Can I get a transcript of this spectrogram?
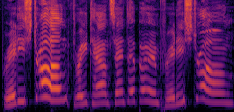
pretty strong. Three town center boom, pretty strong.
